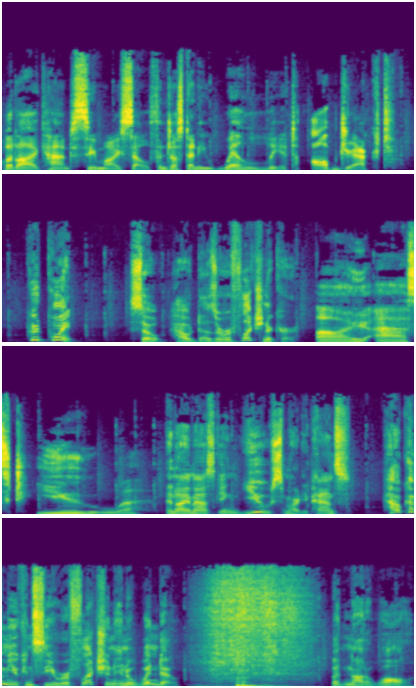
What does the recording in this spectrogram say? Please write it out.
But I can't see myself in just any well lit object. Good point. So, how does a reflection occur? I asked you. And I'm asking you, Smarty Pants, how come you can see a reflection in a window, but not a wall?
